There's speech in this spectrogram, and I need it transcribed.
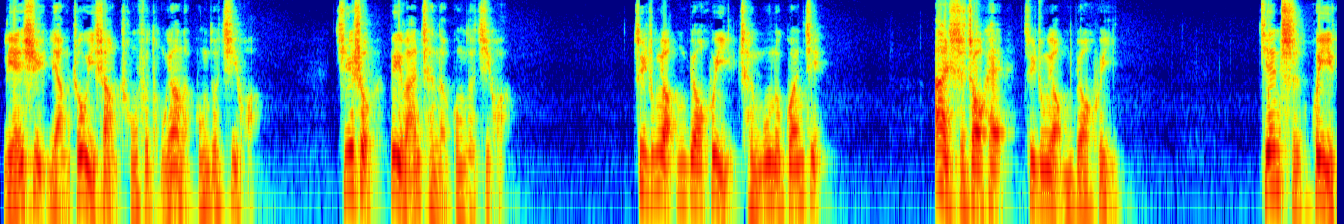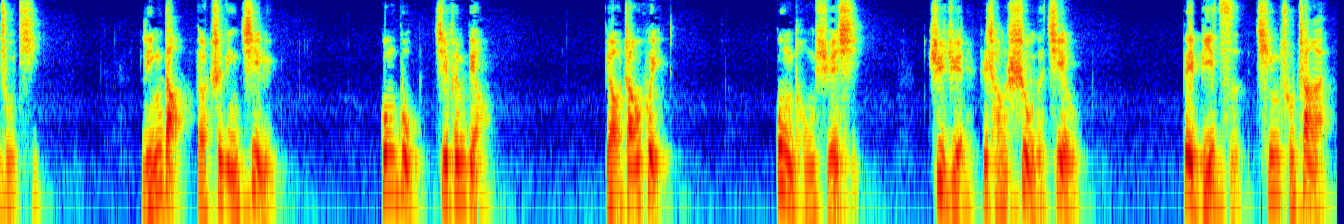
连续两周以上重复同样的工作计划，接受未完成的工作计划。最重要目标会议成功的关键：按时召开最重要目标会议，坚持会议主题。领导要制定纪律，公布积分表，表彰会，共同学习，拒绝日常事务的介入，为彼此清除障碍，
